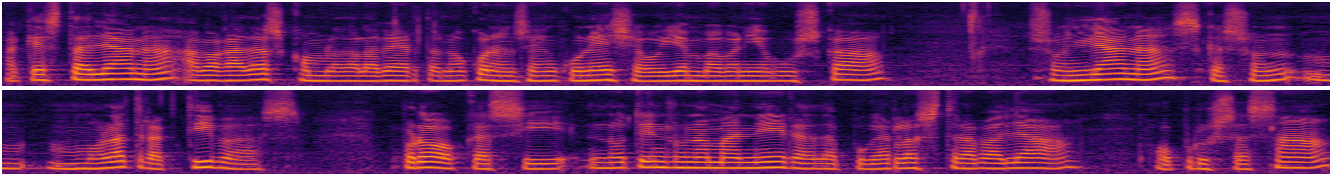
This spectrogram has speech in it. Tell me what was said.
Aquesta llana, a vegades com la de la Berta, no? quan ens vam conèixer o ella em va venir a buscar, són llanes que són molt atractives, però que si no tens una manera de poder-les treballar, o processar,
